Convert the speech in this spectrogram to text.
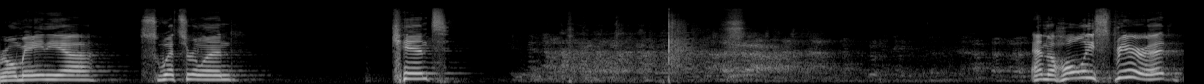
Romania, Switzerland, Kent. and the Holy Spirit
